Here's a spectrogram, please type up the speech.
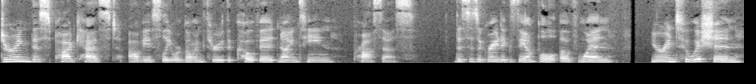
During this podcast, obviously, we're going through the COVID 19 process. This is a great example of when your intuition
